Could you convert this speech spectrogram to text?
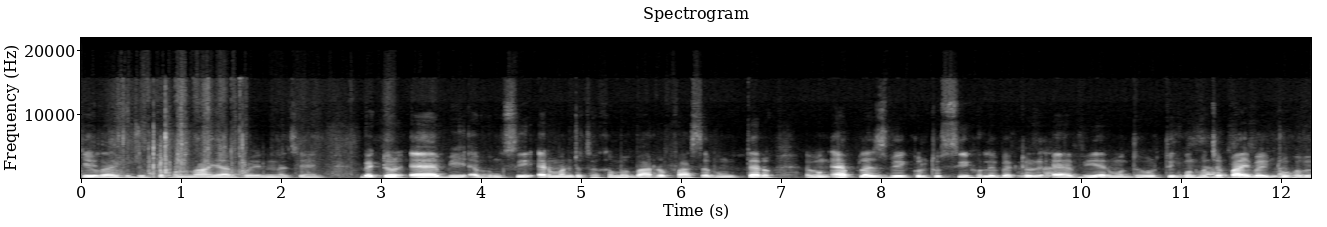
কেউ লাইভে যুক্ত হন না, আর হয়েন না যে ভেক্টর এ বি এবং সি এর মান যথাক্রমে বারো, পাঁচ এবং তেরো এবং a plus b equal to c হলে ভেক্টর এ বি এর মধ্যবর্তী কোণ হচ্ছে পাই বাই টু হবে।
